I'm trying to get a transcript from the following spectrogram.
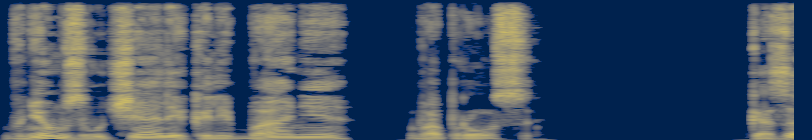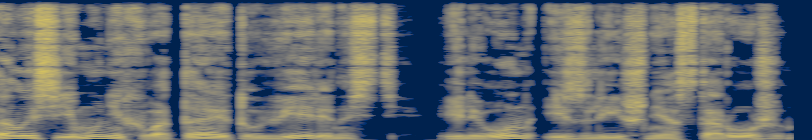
В нем звучали колебания, вопросы. Казалось, ему не хватает уверенности, или он излишне осторожен.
